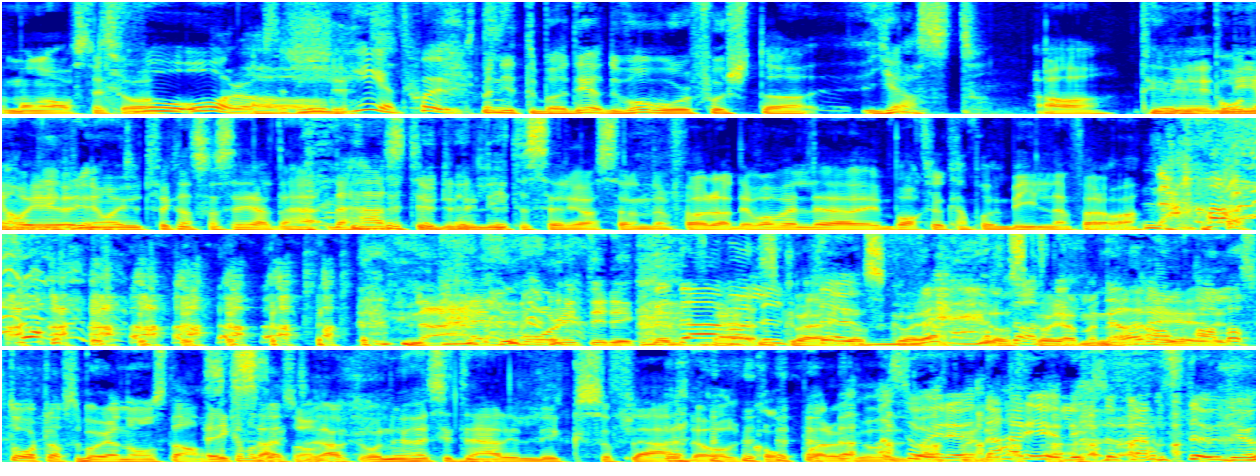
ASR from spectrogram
många avsnitt? Två år också. det är shit. helt sjukt. Men inte bara det, du var vår första gäst. Ja, ni, ni, har ju, ni har ju utvecklats ganska rejält. Den här, den här studion är lite seriösare än den förra. Det var väl eh, bakluckan på en bil den förra va? Nej, det var inte riktigt. Det där Nej, var lite skojar, jag skojar, jag skojar. Men Men är... all, alla startups börjar någonstans, kan man Exakt. säga så? Och nu sitter ni här i lyx och flärd och koppar och guld. Så är det. Det här är ju Lyx och Flärd Studio,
